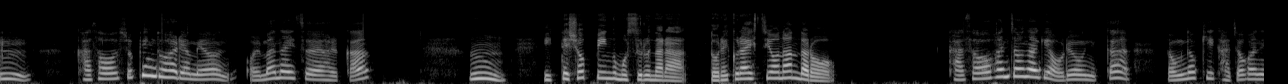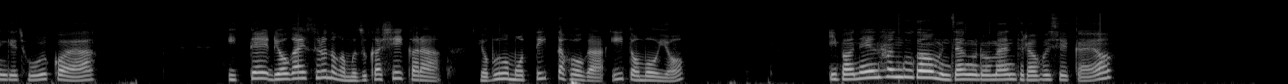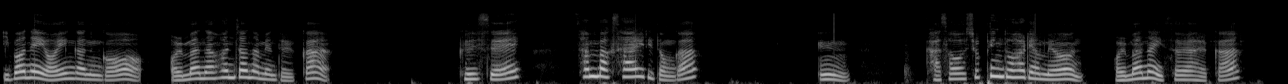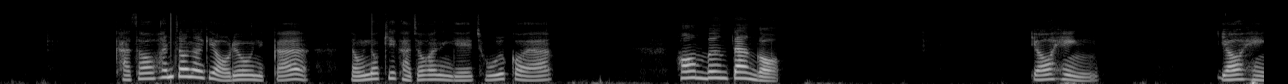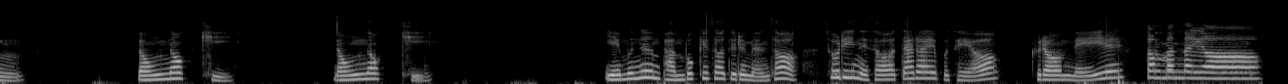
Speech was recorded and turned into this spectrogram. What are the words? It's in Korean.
음, 가서 쇼핑도 하려면 얼마나 있어야 할까? うん、行ってショッピングもするならどれくらい必要なんだろ 가서 환전하기 어려우니까 넉넉히 가져가는 게 좋을 거야. う。行って両替するのが難しいから余分を持って行った方がいいと思うよ。 이번엔 한국어 문장으로만 들어보실까요? 이번에 여행 가는 거 얼마나 환전하면 될까? 글쎄, 3박 4일이던가? 응, 가서 쇼핑도 하려면 얼마나 있어야 할까? 가서 환전하기 어려우니까 넉넉히 가져가는 게 좋을 거야. 헌분 딴거 여행, 여행, 넉넉히, 넉넉히. 예문은 반복해서 들으면서 소리 내서 따라해 보세요. 그럼 내일 또 만나요.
